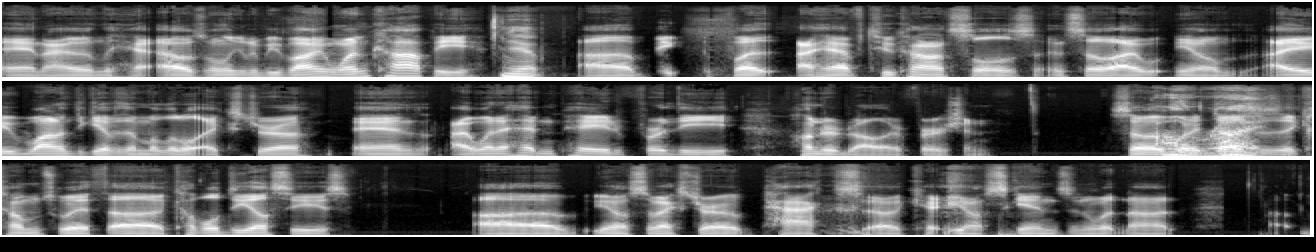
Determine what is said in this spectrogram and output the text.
and I only ha- I was only going to be buying one copy. Yep. Uh, but I have two consoles, and so I, you know, I wanted to give them a little extra, and I went ahead and paid for the hundred dollar version. So Oh, what it does is it comes with uh, a couple DLCs, uh, you know, some extra packs, uh, you know, skins and whatnot. Uh,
